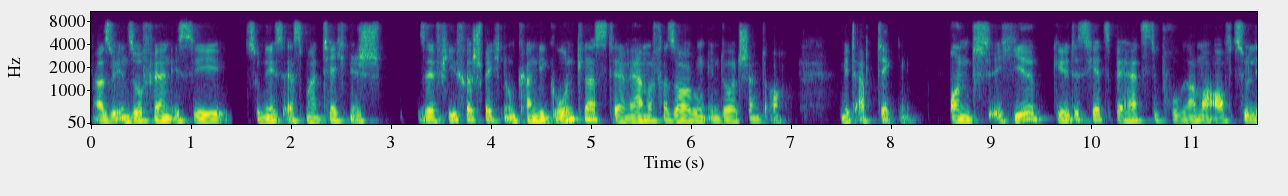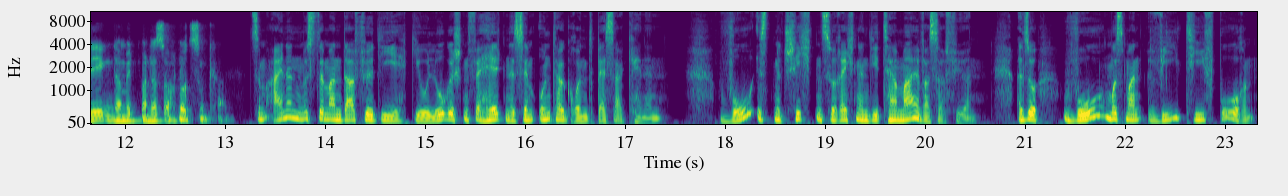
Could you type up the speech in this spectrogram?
Also insofern ist sie zunächst erstmal technisch sehr vielversprechend und kann die Grundlast der Wärmeversorgung in Deutschland auch mit abdecken. Und hier gilt es jetzt, beherzte Programme aufzulegen, damit man das auch nutzen kann. Zum einen müsste man dafür die geologischen Verhältnisse im Untergrund besser kennen. Wo ist mit Schichten zu rechnen, die Thermalwasser führen? Also wo muss man wie tief bohren?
